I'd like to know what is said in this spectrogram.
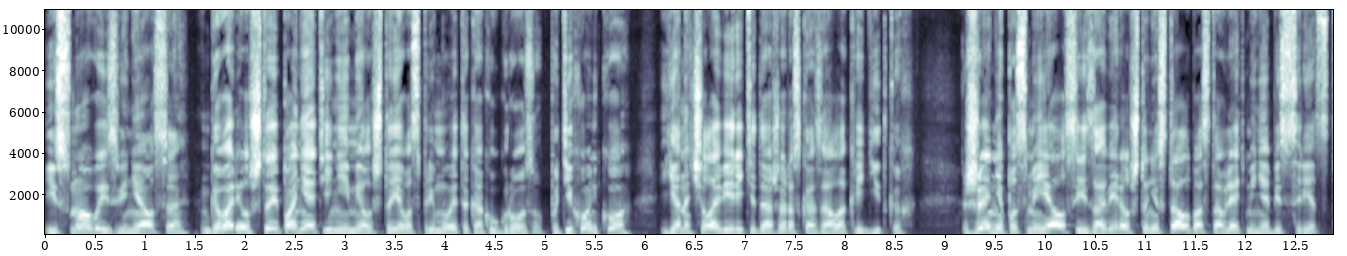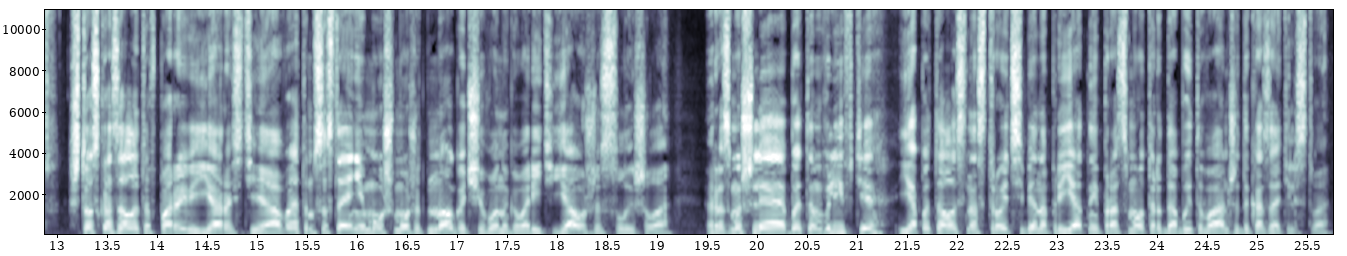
И снова извинялся. Говорил, что и понятия не имел, что я восприму это как угрозу. Потихоньку я начала верить и даже рассказала о кредитках. Женя посмеялся и заверил, что не стал бы оставлять меня без средств. Что сказал это в порыве ярости, а в этом состоянии муж может много чего наговорить, я уже слышала. Размышляя об этом в лифте, я пыталась настроить себя на приятный просмотр добытого Анжи доказательства,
